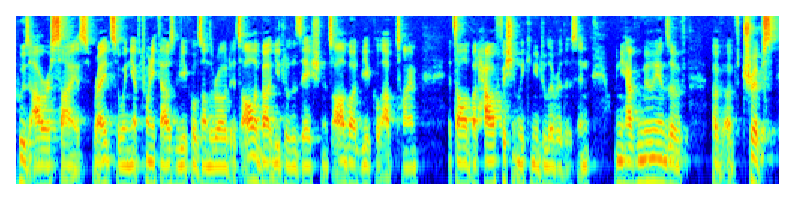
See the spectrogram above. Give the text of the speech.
who's our size, right? So when you have 20,000 vehicles on the road, it's all about utilization. It's all about vehicle uptime. It's all about how efficiently can you deliver this. And when you have millions of, of, of trips,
